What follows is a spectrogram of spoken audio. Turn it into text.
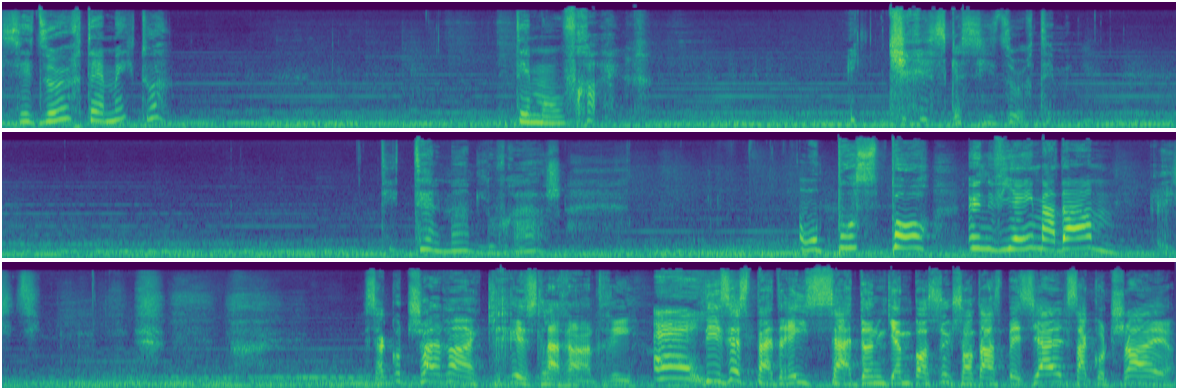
C'est dur t'aimer, toi. T'es mon frère. Et qu'est-ce que c'est dur t'aimer? T'es tellement de l'ouvrage. On pousse pas une vieille madame. Ça coûte cher en crise, la rentrée. Hey! Les espadrilles, ça donne aiment pas ceux qui sont en spécial, ça coûte cher.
